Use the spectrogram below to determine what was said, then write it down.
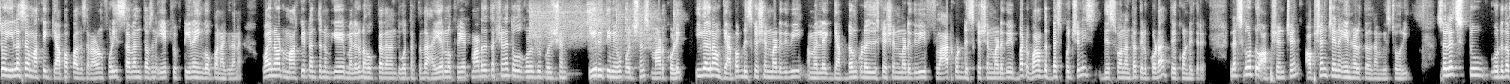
ಸೊ ಇಲ್ಲ ಸರ್ ಮಾರ್ಕೆಟ್ ಗ್ಯಾಪ್ ಅಪ್ ಆದ sir around forty seven thousand eight ಫಿಫ್ಟಿನ ಹಿಂಗ್ ಓಪನ್ ಆಗಿದ್ದಾನೆ. ವೈ ನಾಟ್ ಮಾರ್ಕೆಟ್ ಅಂತ ನಮಗೆ ಮೇಲ್ಗಡೆ ಹೋಗ್ತಾ ಇದ್ದಾನೆ ಅಂತ ಗೊತ್ತಾಗ್ತದೆ? ಹೈಯರ್ ಲೋ ಕ್ರಿಯೇಟ್ ಮಾಡಿದ ತಕ್ಷಣ ತಗೊಳ್ಳೋದು ಪೊಸಿಷನ್ ಈ ರೀತಿ ನೀವು ಪೊಸಿಷನ್ಸ್ ಮಾಡ್ಕೊಳ್ಳಿ. ಈಗ ನಾವು ಗ್ಯಾಪ್ ಅಪ್ ಡಿಸ್ಕಷನ್ ಮಾಡಿದೀವಿ, ಆಮೇಲೆ ಗ್ಯಾಪ್ ಡೌನ್ ಕೂಡ ಡಿಸ್ಕಷನ್ ಮಾಡಿದೀವಿ ಫ್ಲಾಟ್ ಕೂಡ ಡಿಸ್ಕಷನ್ ಮಾಡಿದ್ವಿ but one of the best position is this one ಅಂತ ತಿಳ್ಕೊಡ ತಿಳ್ಕೊಂಡಿದ್ದೀರಿ. Let's go to option chain option chain ಏನ್ ಹೇಳ್ತದೆ ನಮಗೆ story so let's to go to the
